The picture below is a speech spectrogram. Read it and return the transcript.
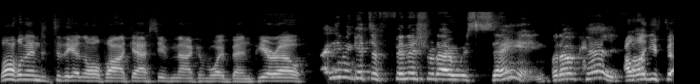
Welcome into the Get in the Hole podcast. Steven McAvoy, Ben Pirro. I didn't even get to finish what I was saying, but okay. I'll let you. Fi-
